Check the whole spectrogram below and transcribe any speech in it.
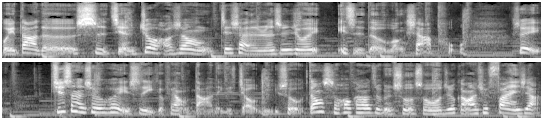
伟大的事件，就好像接下来的人生就会一直的往下坡。所以，其实三十岁会是一个非常大的一个焦虑。所以我当时候看到这本书的时候，我就赶快去翻一下，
